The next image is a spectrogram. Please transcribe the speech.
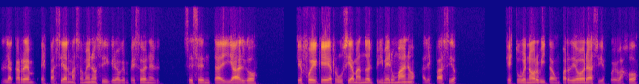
la carrera espacial más o menos, sí, creo que empezó en el 60 y algo, que fue que Rusia mandó el primer humano al espacio, que estuvo en órbita un par de horas y después bajó.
